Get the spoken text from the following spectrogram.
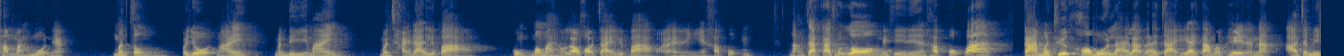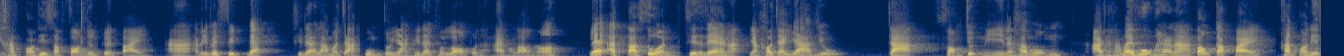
ทำมาทั้งหมดเนี่ยมันส่งประโยชน์ไหมมันดีไหมมันใช้ได้หรือเปล่า กลุ่มเป้าหมายของเราพอใจหรือเปล่าอะไรอย่างเงี้ยครับผมหลังจากการทดลองในที่นี้นะครับพบว่าการบันทึกข้อมูลรายรับรายจ่ายแยกตามประเภทนั้นอะอาจจะมีขั้นตอนที่ซับซ้อนจนเกินไปอ่าอันนี้เป็นฟีดแบ็กที่ได้รับมาจากกลุ่มตัวอย่างที่ได้ทดลองโปรโตไทป์ของเราเนาะ และอัตราส่วนที่แสดงอะยังเข้าใจยากอยู่จาก 2 จุดนี้นะครับผมอาจจะทำให้ผู้พัฒนาต้องกลับไปขั้นตอนที่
